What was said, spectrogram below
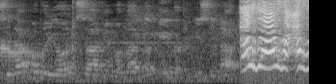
Isinama ko yun sa aking mga damit at isinama.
